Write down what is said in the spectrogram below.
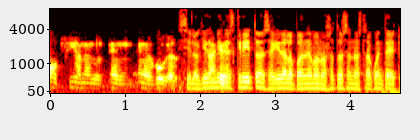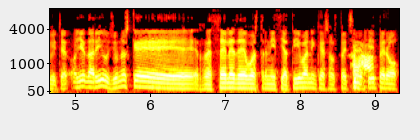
opción en, el Google. Si lo quieren bien escrito, enseguida lo ponemos nosotros en nuestra cuenta de Twitter. Oye, Darius, yo no es que recele de vuestra iniciativa ni que sospeche de ti, pero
